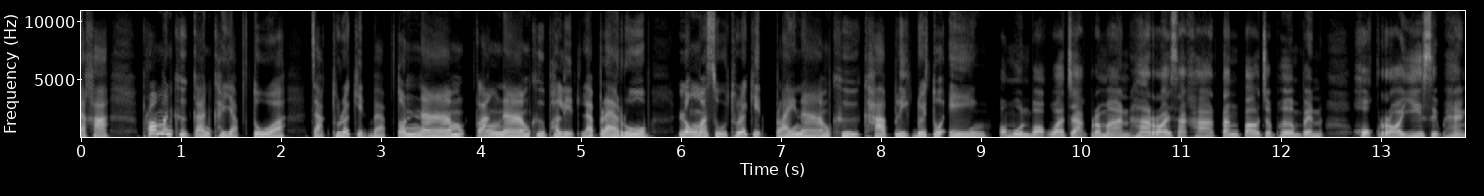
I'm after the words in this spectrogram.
นะคะ เพราะมันคือการขยับตัวจากธุรกิจแบบต้นน้ำลางน้ำคือผลิตและแปรรูป ลงมาสู่ธุรกิจปลายน้ำคือค้าปลีกด้วยตัวเอง ข้อมูลบอกว่าจากประมาณ 500 สาขาตั้งเป้าจะเพิ่มเป็น 620 แห่ง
